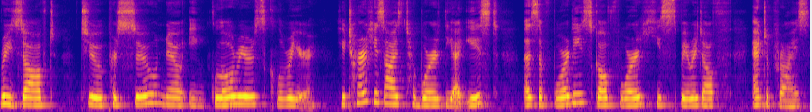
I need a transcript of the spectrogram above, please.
Resolved to pursue no inglorious career, he turned his eyes toward the east as affording scope for his spirit of enterprise.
